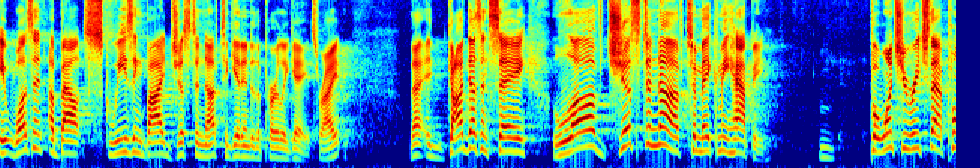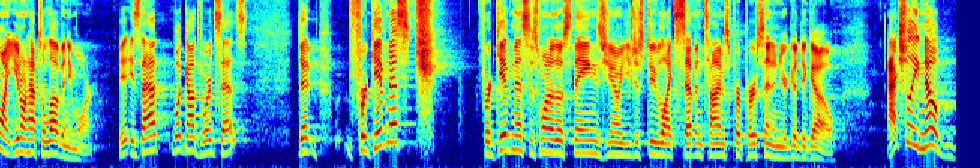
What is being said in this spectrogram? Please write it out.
it wasn't about squeezing by just enough to get into the pearly gates, right? That God doesn't say, love just enough to make me happy. But once you reach that point, you don't have to love anymore. Is that what God's word says? That forgiveness, forgiveness is one of those things, you know, you just do like seven times per person and you're good to go. Actually, no,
